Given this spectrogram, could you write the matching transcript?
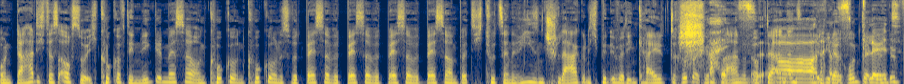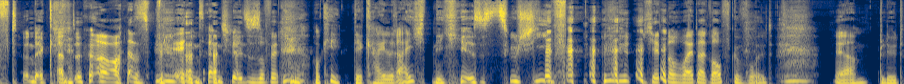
Und da hatte ich das auch so. Ich gucke auf den Winkelmesser und gucke und gucke und es wird besser, wird besser, wird besser, wird besser und plötzlich tut es einen Riesenschlag und ich bin über den Keil drüber Scheiße. gefahren und auf der anderen Oh, Seite wieder runtergehüpft an der Kante. Oh, das ist blöd. Und dann stellst du so fest, okay, der Keil reicht nicht, hier ist es zu schief. Ich hätte noch weiter rauf gewollt. Ja, blöd.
